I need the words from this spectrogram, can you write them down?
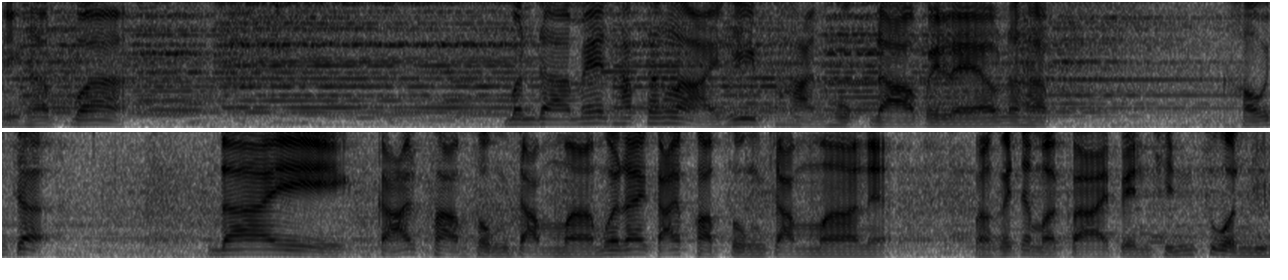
นี่ครับว่า บรรดาแม่ทัพทั้งหลายที่ผ่าน 6 ดาวไปแล้วนะครับ เขาจะได้การ์ดความทรงจำมา เมื่อได้การ์ดความทรงจำมาเนี่ย มันก็จะมากลายเป็นชิ้นส่วนอยู่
